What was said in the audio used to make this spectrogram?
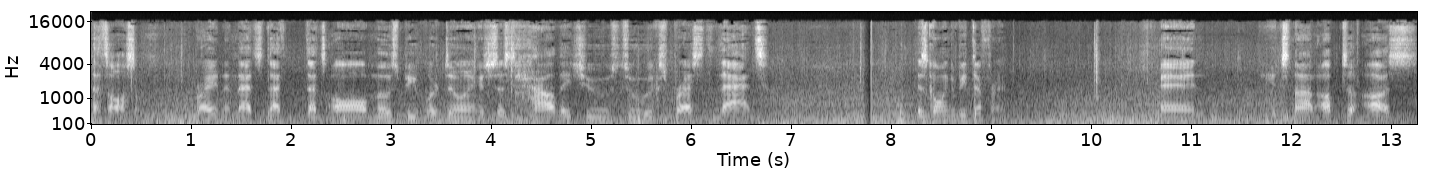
That's awesome, right? And that's that. That's all most people are doing. It's just how they choose to express that is going to be different. And it's not up to us,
